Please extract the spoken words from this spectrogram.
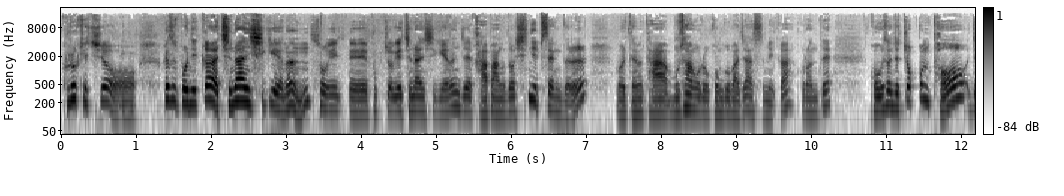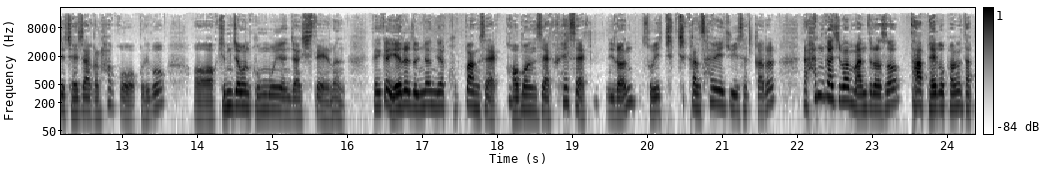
그렇겠죠. 그래서 보니까 지난 시기에는 소위 에, 북쪽의 지난 시기에는 이제 가방도 신입생들 뭐 때면 다 무상으로 공급하지 않습니까? 그런데 거기서 이제 조금 더 이제 제작을 하고 그리고 어 김정은 국무위원장 시대에는 그러니까 예를 들면 그냥 국방색, 검은색, 회색 이런 소위 칙칙한 사회주의 색깔을 한 가지만 만들어서 다 배급하면 다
